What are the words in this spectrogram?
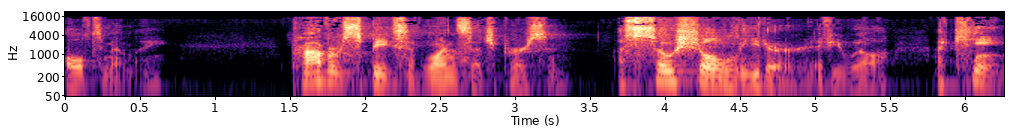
ultimately. Proverbs speaks of one such person, a social leader, if you will, a king.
